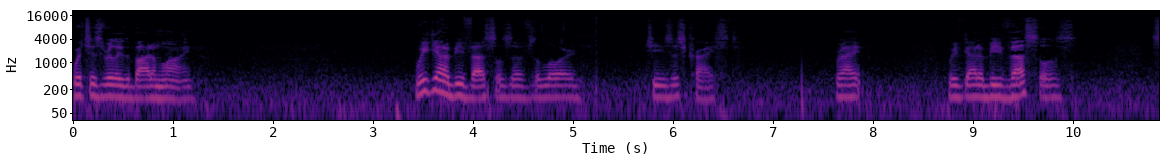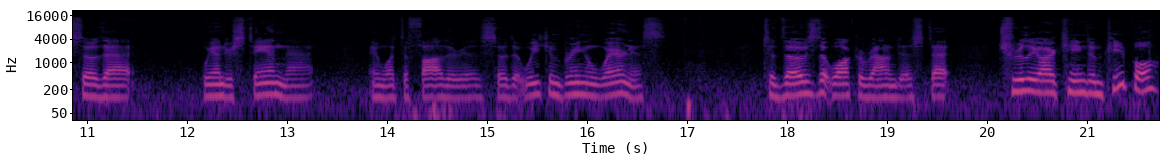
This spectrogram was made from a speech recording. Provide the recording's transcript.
which is really the bottom line. We got to be vessels of the Lord Jesus Christ. Right? We've got to be vessels so that we understand that and what the Father is, so that we can bring awareness to those that walk around us that truly are kingdom people,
